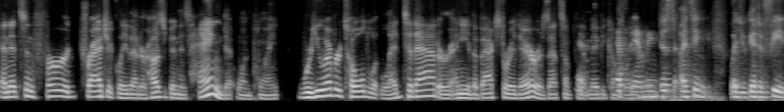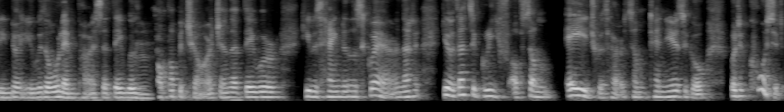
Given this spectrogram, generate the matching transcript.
And it's inferred tragically that her husband is hanged at one point were you ever told what led to that or any of the backstory there or is that something yeah, that maybe comes definitely. later? i mean just i think well you get a feeling don't you with all empires that they will mm. up a charge and that they were he was hanged in the square and that you know that's a grief of some age with her some 10 years ago but of course it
